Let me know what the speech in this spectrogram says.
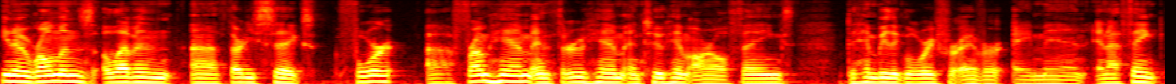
you know, Romans eleven uh, thirty six. For uh, from him and through him and to him are all things. To him be the glory forever. Amen. And I think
